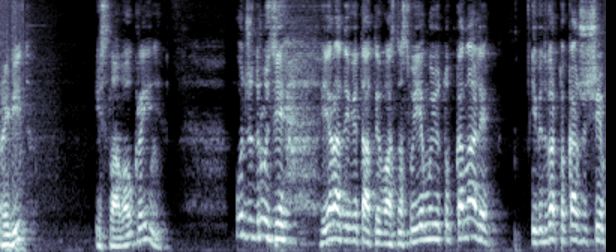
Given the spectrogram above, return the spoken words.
Привіт і слава Україні! Отже, друзі, я радий вітати вас на своєму YouTube каналі. І відверто кажучи,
